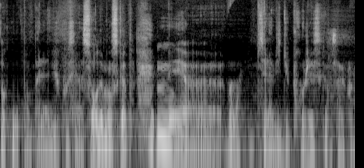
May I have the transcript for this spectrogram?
ok, bon, bah là, du coup, ça sort de mon scope. Mais euh, voilà, c'est la vie du projet, c'est comme ça, quoi.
